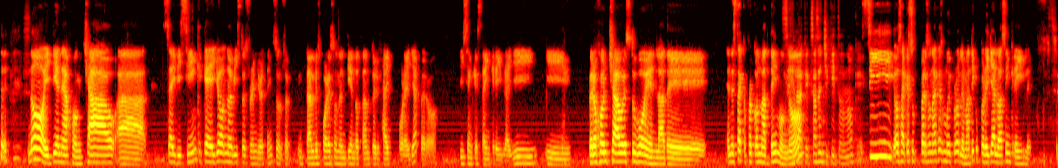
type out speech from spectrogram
no, y tiene a Hong Chao, a Sadie Sink, que yo no he visto Stranger Things, o sea, tal vez por eso no entiendo tanto el hype por ella, pero dicen que está increíble allí. Y... Pero Hong Chao estuvo en la de en esta que fue con Matt Damon, sí, ¿no? La que se hacen chiquitos, ¿no? Sí, o sea que su personaje es muy problemático, pero ella lo hace increíble. Sí,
